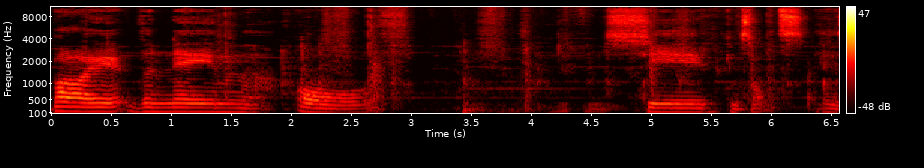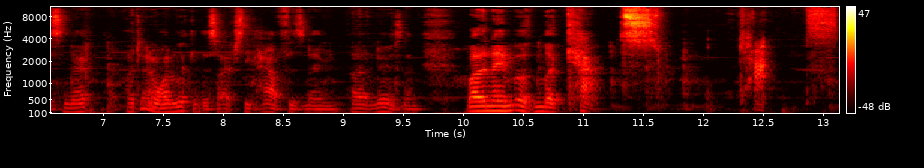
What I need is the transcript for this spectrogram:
by the name of. See, consults his name. I don't know. why I'm looking at this. I actually have his name. I uh, know his name by the name of Makats. Cats.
